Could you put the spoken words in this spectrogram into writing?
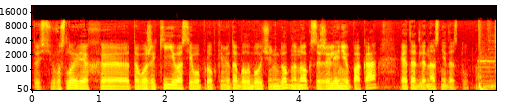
То есть в условиях э, того же Киева с его пробками это было бы очень удобно, но, к сожалению, пока это для нас недоступно.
